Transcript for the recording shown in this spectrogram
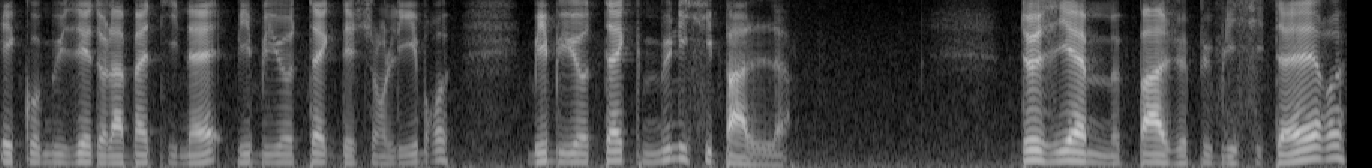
Écomusée de la Matinée, Bibliothèque des Champs Libres, Bibliothèque municipale. Deuxième page publicitaire.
